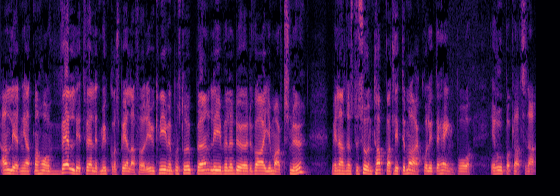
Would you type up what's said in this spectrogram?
anledningen att man har väldigt, väldigt mycket att spela för. Det är ju kniven på strupen, liv eller död varje match nu. Medan Östersund tappat lite mark och lite häng på Europaplatserna.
